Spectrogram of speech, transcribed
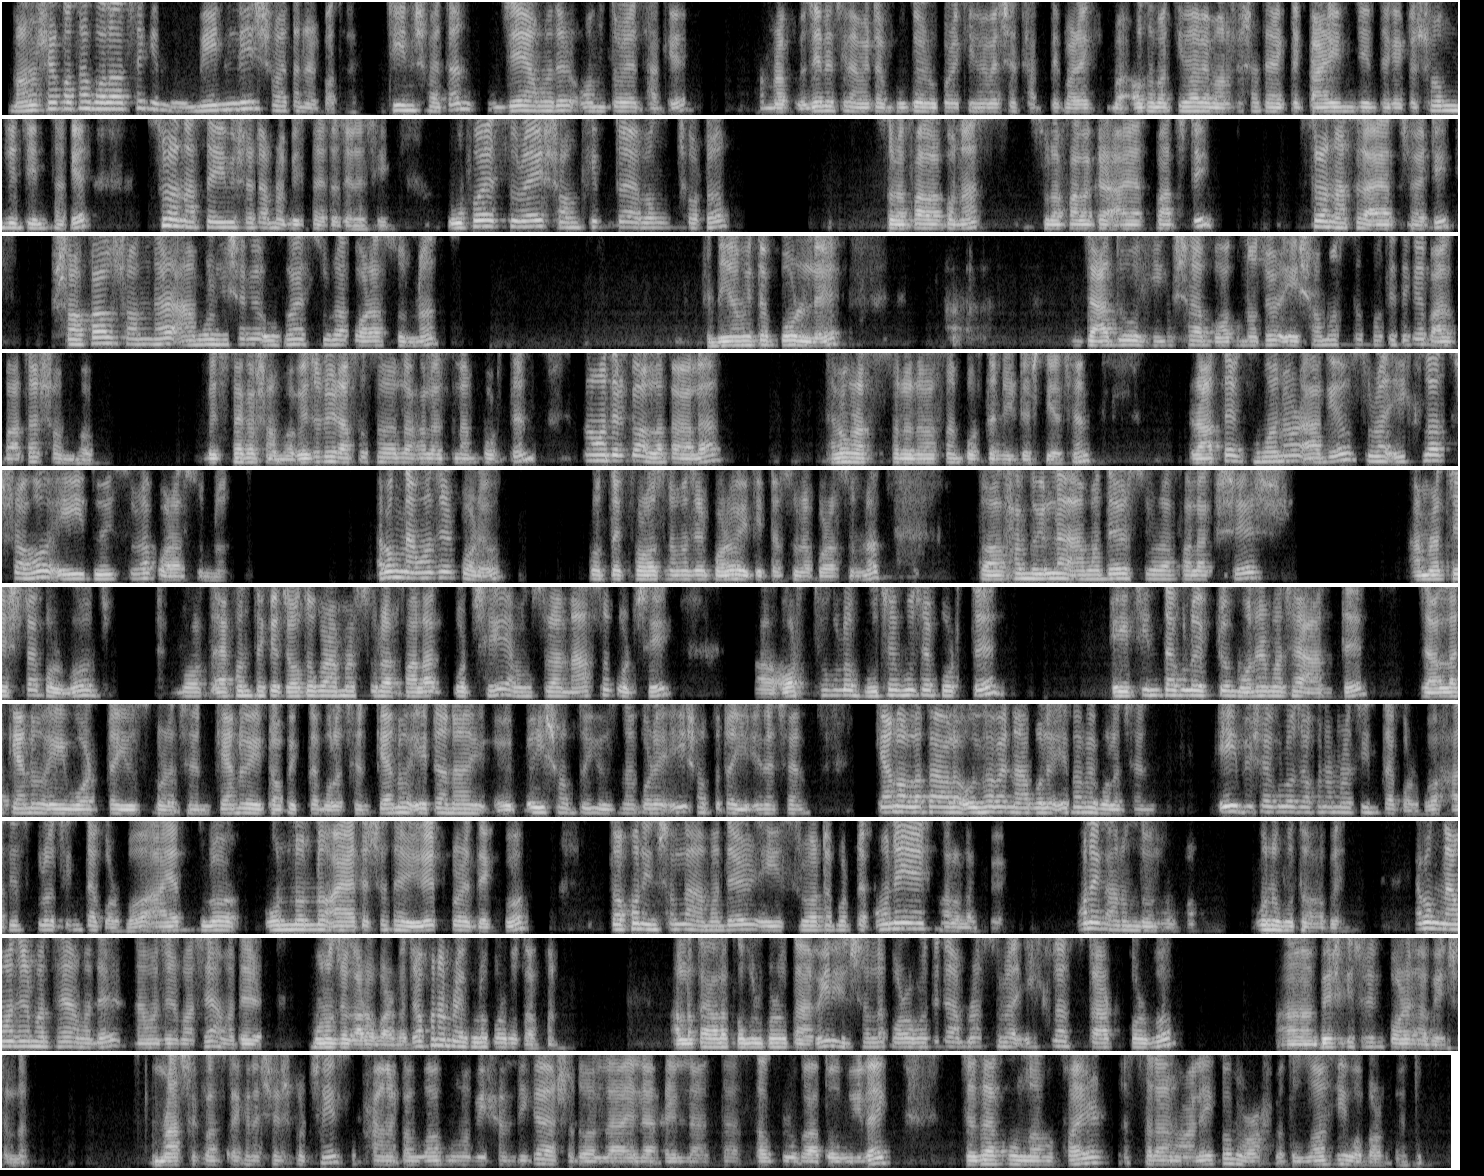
মানুষের কথা বলা আছে, কিন্তু মেইনলি শয়তানের কথা। জিন, শয়তান, যে আমাদের অন্তরে থাকে আমরা জেনেছিলাম এটা বুকের উপরে কীভাবে সে থাকতে পারে অথবা কীভাবে মানুষের সাথে একটা কারিন জিন থাকে, একটা সঙ্গী জিন থাকে। সুরা নাসে এই বিষয়টা আমরা বিস্তারিত জেনেছি। উভয় সুরাই সংক্ষিপ্ত এবং ছোট। সুরা ফালাক নাস, সুরা ফালাকের আয়াত পাঁচটি, সুরা নাসের আয়াত ছয়টি। সকাল সন্ধ্যার আমল হিসেবে উভয় সুরা পড়া সুন্নত। নিয়মিত পড়লে জাদু, হিংসা, বদনজর এই সমস্ত ক্ষতি থেকে বাঁচা সম্ভব। বেঁচে থাকা সম্ভব। এই জন্যই রাসুল সাল্লাহ পড়তেন। আমাদেরকে আল্লাহ তাআলা এবং রাসুল সাল্লাহ আসলাম পড়তে নির্দেশ দিয়েছেন। রাতে ঘুমানোর আগেও সুরা ইখলাস সহ এই দুই সূরা পড়া সুন্নত। এবং নামাজের পরেও, প্রত্যেক ফরজ নামাজের পরেও এই তিনটা সূরা পড়া সুন্নত। তো আলহামদুলিল্লাহ আমাদের সুরা ফালাক শেষ। আমরা চেষ্টা করব এখন থেকে যতবার আমরা সূরা ফালাক পড়ছি এবং সূরা নাসও করছি অর্থগুলো বুঝে বুঝে পড়তে এই চিন্তাগুলো একটু মনের মাঝে আনতে যে আল্লাহ কেন এই ওয়ার্ডটা ইউজ করেছেন? কেন এই টপিকটা বলেছেন? কেন এটা না, এই শব্দ ইউজ না করে এই শব্দটা এনেছেন? কেন আল্লাহ তাআলা ওইভাবে না বলে এভাবে বলেছেন? এই বিষয়গুলো যখন আমরা চিন্তা করব, হাদিসগুলো চিন্তা করব, আয়াতগুলো অন্যান্য আয়াতের সাথে রিলেট করে দেখব, তখন ইনশাল্লাহ আমাদের এই সূরাটা পড়তে অনেক ভালো লাগবে। অনেক আনন্দ অনুভূত হবে। এবং নামাজের মাঝে আমাদের, নামাজের মাঝে আমাদের মনোযোগ আরও বাড়বে। যখন আমরা এগুলো করব তখন। আল্লাহ তাআলা কবুল করুক, আমিন। ইনশাল্লাহ পরবর্তীতে আমরা সূরা ইখলাস স্টার্ট করব। বেশ কিছুদিন পরে হবে ইনশাল্লাহ আমরা আজকের ক্লাসটা এখানে শেষ করছি। সুবহানাকাল্লাহুম্মা ওয়া আসসালামু আলাইকুম ওয়া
